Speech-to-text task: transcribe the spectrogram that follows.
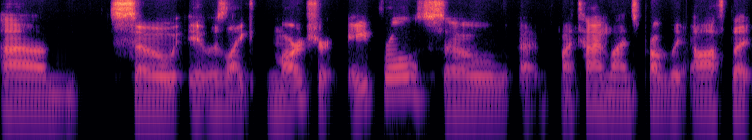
Um, so it was like March or April. So uh, my timeline's probably off, but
